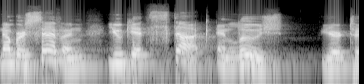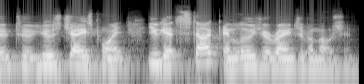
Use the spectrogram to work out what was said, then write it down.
Number seven, you get stuck and lose your, to, to use Jay's point, you get stuck and lose your range of emotion.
